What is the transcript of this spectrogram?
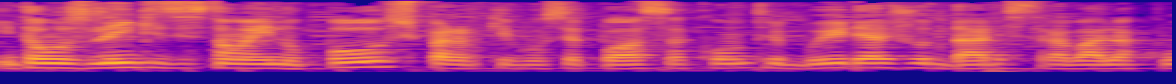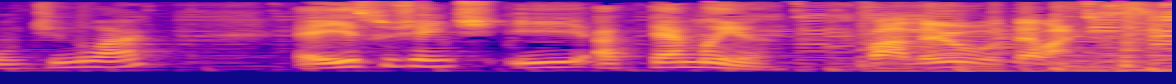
Então os links estão aí no post para que você possa contribuir e ajudar esse trabalho a continuar. É isso, gente, e até amanhã. Valeu, até mais.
